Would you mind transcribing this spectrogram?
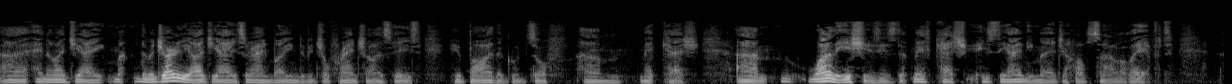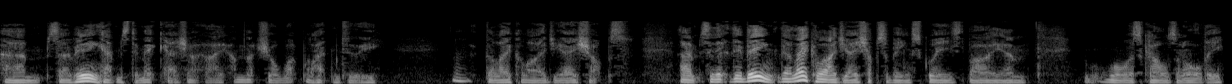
uh, and IGA, the majority of the IGAs are owned by individual franchisees who buy the goods off um, Metcash. Um, one of the issues is that Metcash is the only major wholesaler left um, so if anything happens to Metcash, I, am not sure what will happen to the mm. the local IGA shops. Um, so they're, they're, being the local IGA shops are being squeezed by um, Woolworths, Coles, and Aldi.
